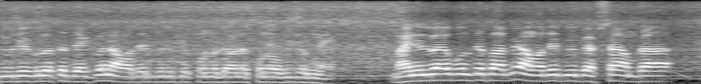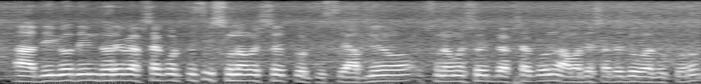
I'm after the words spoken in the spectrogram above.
ভিডিওগুলোতে দেখবেন, আমাদের বিরুদ্ধে কোনো ধরনের কোনো অভিযোগ নেই। মাইনুল ভাই বলতে পারবে আমাদের ব্যবসা আমরা দীর্ঘদিন ধরে ব্যবসা করতেছি সুনামের সহিত করতেছি। আপনিও সুনামের সহিত ব্যবসা করুন আমাদের সাথে যোগাযোগ করুন।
